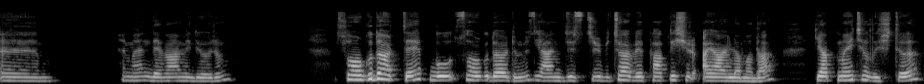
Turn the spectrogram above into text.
e, hemen devam ediyorum. Sorgu 4'te bu sorgu 4'ümüz yani distribütör ve publisher ayarlamada yapmaya çalıştığı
